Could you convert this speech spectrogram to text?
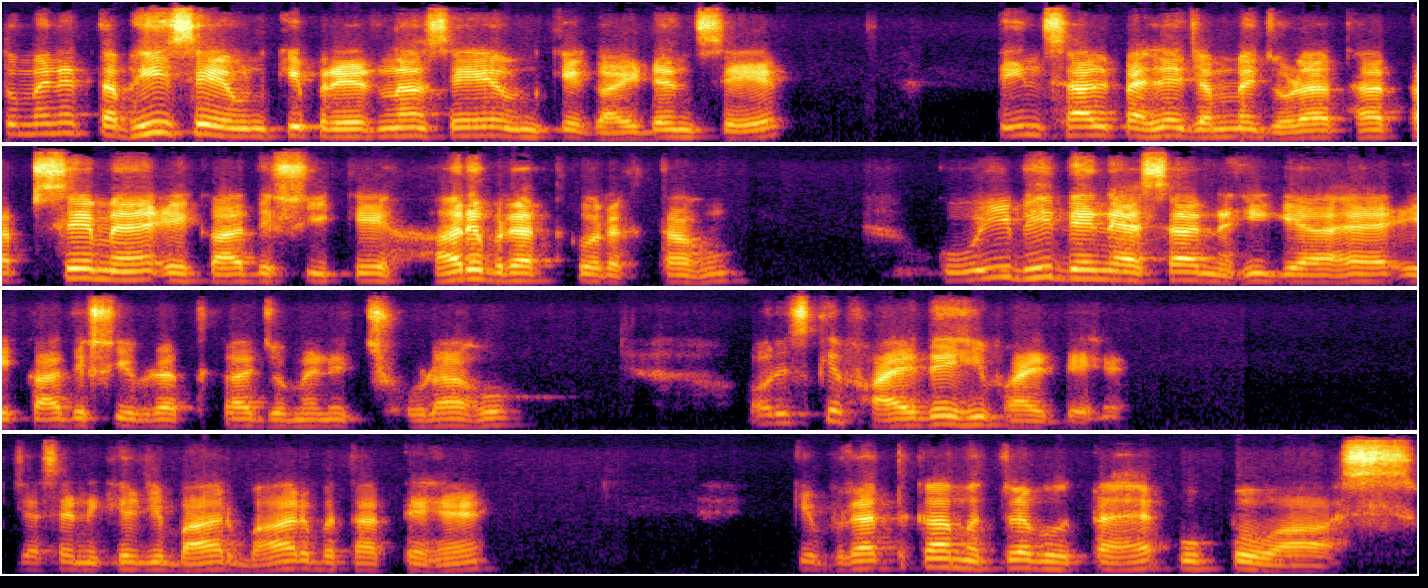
तो मैंने तभी से उनकी प्रेरणा से, उनके गाइडेंस से, तीन साल पहले जब मैं जुड़ा था, तब से मैं एकादशी के हर व्रत को रखता हूँ। कोई भी दिन ऐसा नहीं गया है एकादशी व्रत का जो मैंने छोड़ा हो। और इसके फ़ायदे ही फ़ायदे हैं। जैसे निखिल जी बार बार बताते हैं कि व्रत का मतलब होता है उपवास।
